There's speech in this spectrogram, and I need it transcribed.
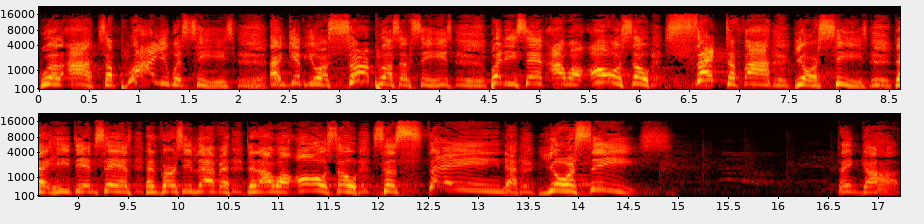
will I supply you with seeds and give you a surplus of seeds, but he says, I will also sanctify your seeds. That he then says in verse 11, that I will also sustain your seeds. Thank God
